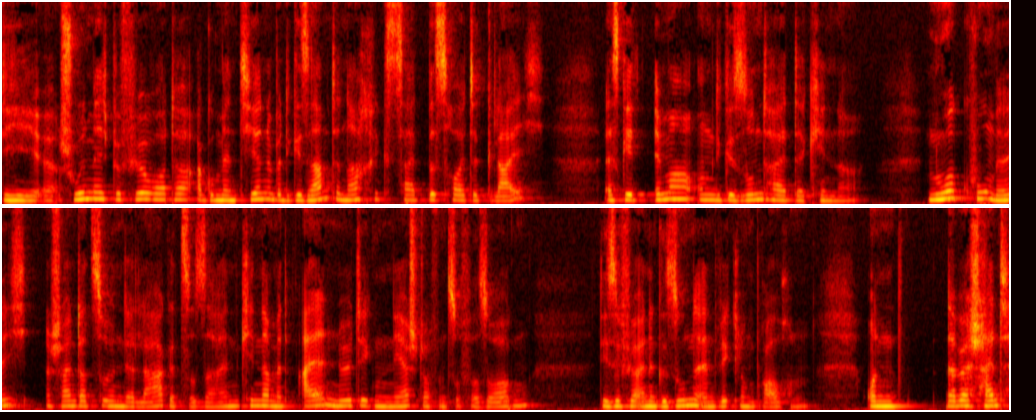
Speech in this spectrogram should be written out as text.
Die äh, Schulmilchbefürworter argumentieren über die gesamte Nachkriegszeit bis heute gleich. Es geht immer um die Gesundheit der Kinder. Nur Kuhmilch scheint dazu in der Lage zu sein, Kinder mit allen nötigen Nährstoffen zu versorgen, die sie für eine gesunde Entwicklung brauchen. Und Dabei scheint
